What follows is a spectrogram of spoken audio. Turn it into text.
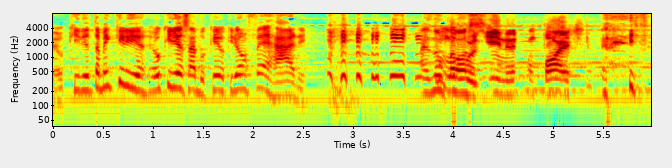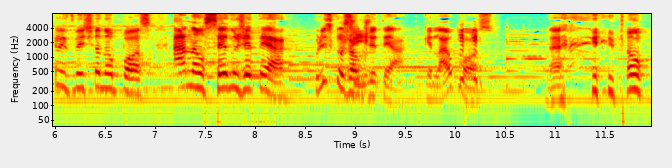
Eu queria, também queria. Eu queria, sabe o quê? Eu queria uma Ferrari. Mas não um posso. Lamborghini, né? Um Porsche. Infelizmente eu não posso. A não ser no GTA. Por isso que eu jogo Sim. GTA. Porque lá eu posso. né? Então,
